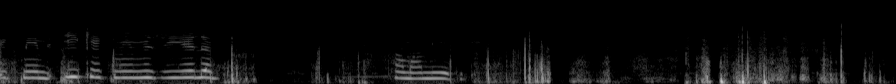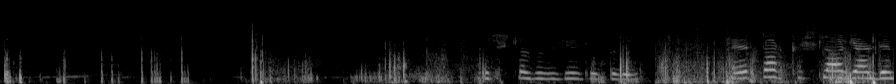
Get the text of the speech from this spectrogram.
Ekmeğimiz, ilk ekmeğimizi yiyelim. Tamam yedik. Arkadaşlar bu videoyu durdurayım. Evet arkadaşlar geldim.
